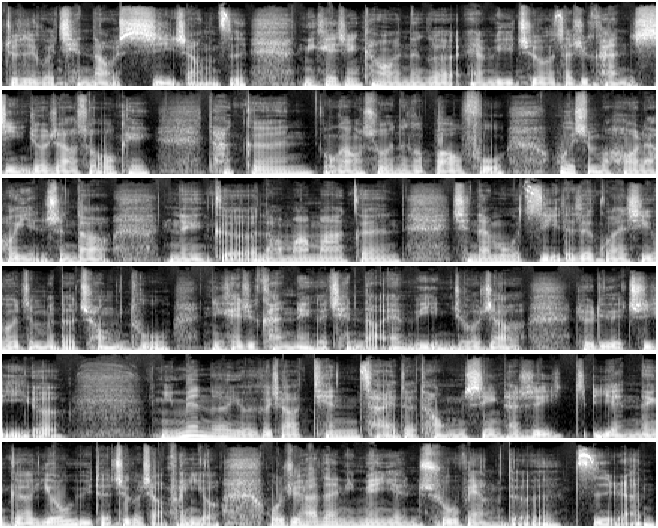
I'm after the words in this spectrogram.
就是有个前导戏这样子。你可以先看完那个 MV 之后再去看戏，你就知道说，OK，他跟我刚刚说的那个包袱，为什么后来会延伸到那个老妈妈跟现在莫子怡的这个关系会这么的冲突，你可以去看那个前导 MV，你就会知道，就略知一二。里面呢有一个叫天才的童星，他是演那个忧郁的这个小朋友，我觉得他在里面演出非常的自然。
